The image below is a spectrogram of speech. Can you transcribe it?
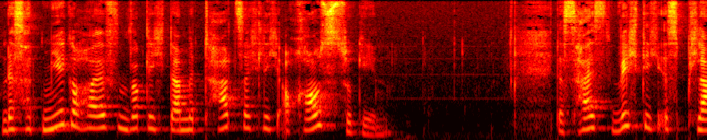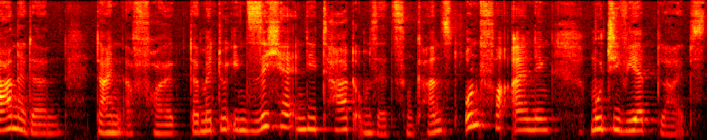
Und das hat mir geholfen, wirklich damit tatsächlich auch rauszugehen. Das heißt, wichtig ist, plane dann deinen Erfolg, damit du ihn sicher in die Tat umsetzen kannst und vor allen Dingen motiviert bleibst.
